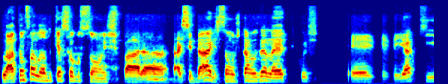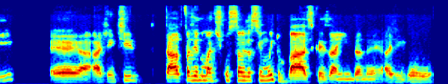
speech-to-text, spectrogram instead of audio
lá estão falando que as soluções para as cidades são os carros elétricos, é, e aqui é, a gente está fazendo uma discussões assim muito básicas ainda, né? Gente, o,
